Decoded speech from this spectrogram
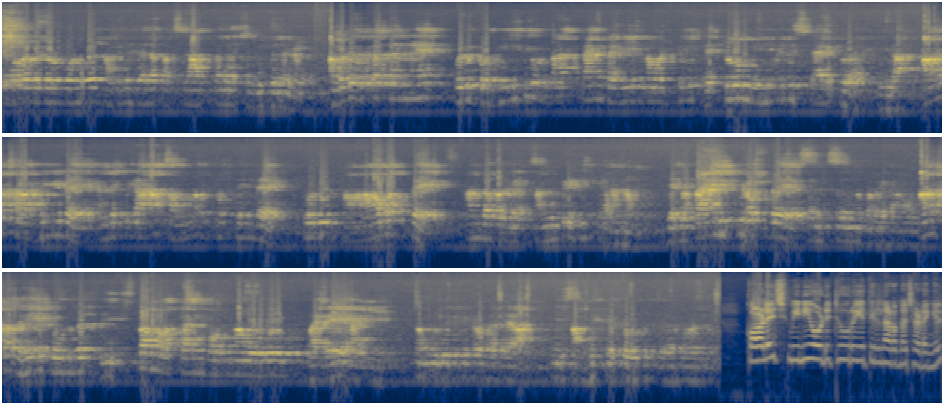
പോറലുകൾ കൊണ്ട് അതിന് ചില പശ്ചാത്തല സൂചനകൾ. അവിടെയൊക്കെ തന്നെ ഒരു പ്രതീതി ഉണ്ടാക്കാൻ കഴിയുന്ന ഏറ്റവും മിനിമലിസ്റ്റ് ആയിട്ട് വരയ്ക്കുക ആ കഥയുടെ അല്ലെങ്കിൽ ആ സന്ദർഭത്തിന്റെ ഒരു ഭാവത്തെ എന്താ പറയുക സംഗ്രഹിക്കാനോ ജനറാലിറ്റി ഓഫ് ദ എസൻസ് എന്ന് പറയാം ആ കഥയെ കൂടുതൽ ദീപ്തമാക്കാൻ പോകുന്ന ഒരു വരയായി നമ്പൂതിരിയുടെ വര ഈ സാഹിത്യത്തോട് ചേർന്നു കോളേജ് മിനി ഓഡിറ്റോറിയത്തിൽ നടന്ന ചടങ്ങിൽ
